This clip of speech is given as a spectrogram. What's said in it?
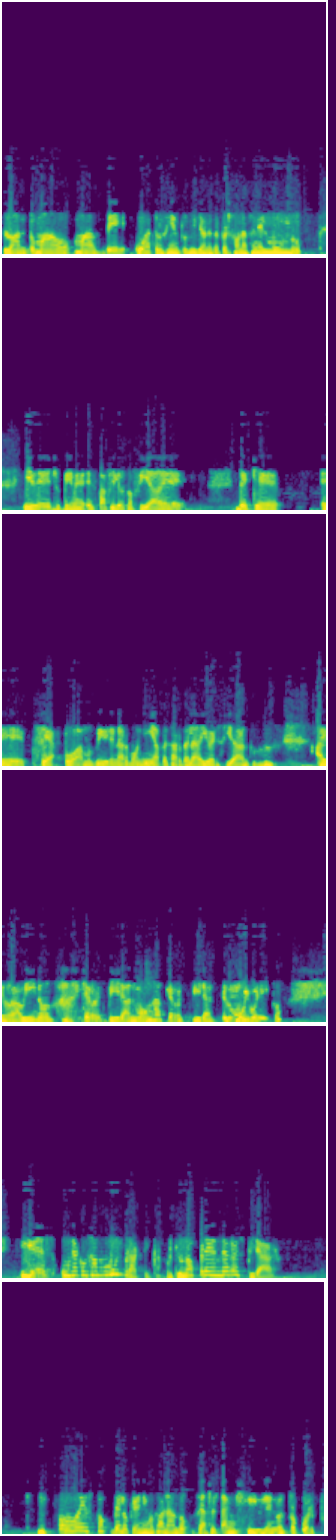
lo han tomado más de 400 millones de personas en el mundo. Y de hecho tiene esta filosofía de, de que eh, sea, podamos vivir en armonía a pesar de la diversidad. Entonces hay rabinos que respiran, monjas que respiran. Es muy bonito. Y es una cosa muy práctica, porque uno aprende a respirar y todo esto de lo que venimos hablando se hace tangible en nuestro cuerpo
